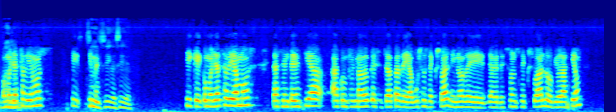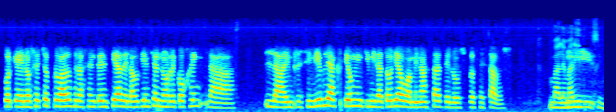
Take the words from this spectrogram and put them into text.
Como ya sabíamos... Sí, sigue, sigue. Sí, que como ya sabíamos, la sentencia ha confirmado que se trata de abuso sexual y no de, agresión sexual o violación, porque los hechos probados de la sentencia de la audiencia no recogen la, imprescindible acción intimidatoria o amenaza de los procesados. Vale, Marina, sí,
